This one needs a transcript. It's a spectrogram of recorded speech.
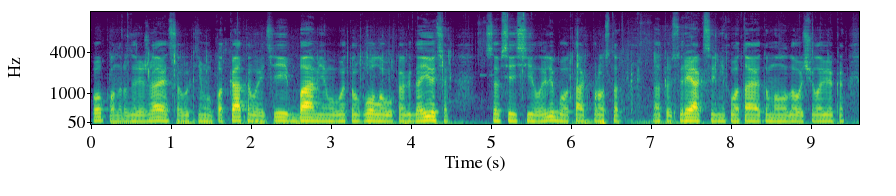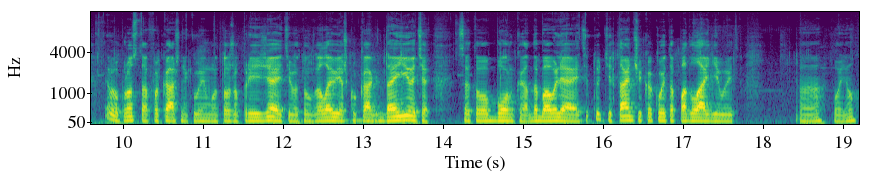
Оп, он разряжается, вы к нему подкатываете и бам, ему в эту голову как даете со всей силы, либо вот так просто, да, то есть реакции не хватает у молодого человека, либо просто АФКшник, вы ему тоже приезжаете в эту головешку, как даете с этого бонка, добавляете, тут титанчик какой-то подлагивает, а, понял,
